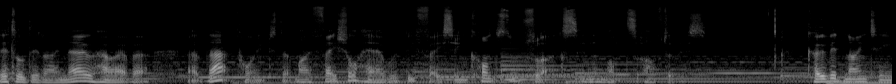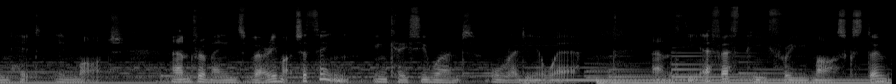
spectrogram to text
Little did I know, however, at that point that my facial hair would be facing constant flux in the months after this. COVID 19 hit in March and remains very much a thing, in case you weren't already aware. And the FFP3 masks don't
